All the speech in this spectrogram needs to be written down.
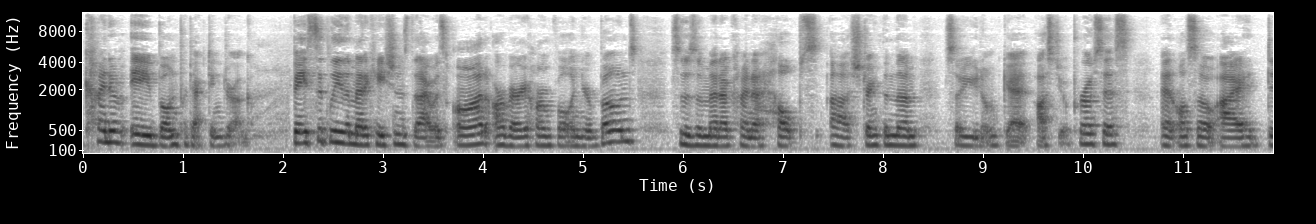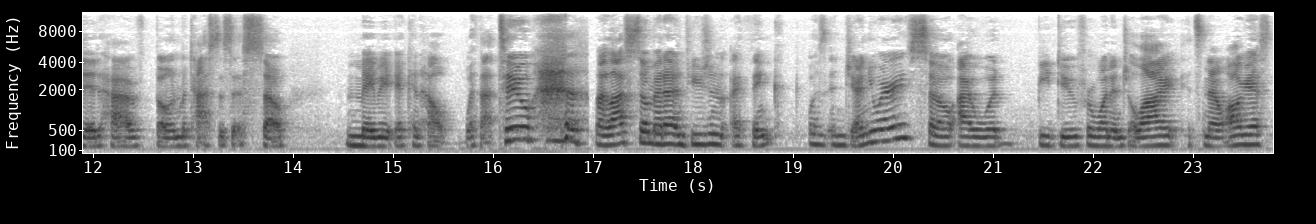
kind of a bone protecting drug. Basically the medications that I was on are very harmful in your bones so Zometa kind of helps uh, strengthen them so you don't get osteoporosis and also I did have bone metastasis, so maybe it can help with that too. My last Zometa infusion I think was in January, so I would be due for one in July. It's now August.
